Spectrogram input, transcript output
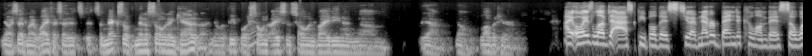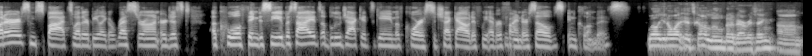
you know, I said to my wife, I said it's it's a mix of Minnesota and Canada. You know, the people are yeah. so nice and so inviting, and um, yeah, no, love it here. I always love to ask people this too. I've never been to Columbus. So, what are some spots, whether it be like a restaurant or just a cool thing to see besides a Blue Jackets game, of course, to check out if we ever mm-hmm. find ourselves in Columbus? Well, you know what? It's got a little bit of everything. Um,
